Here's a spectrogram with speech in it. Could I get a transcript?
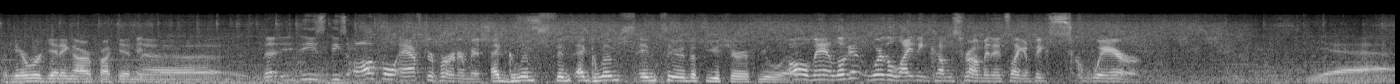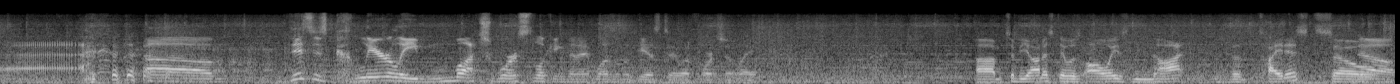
but here we're getting our fucking uh The, these these awful afterburner missions. A glimpse, in, a glimpse into the future, if you will. Oh man, look at where the lightning comes from, and it's like a big square. yeah. This is clearly much worse looking than it was on the PS2, unfortunately. Um, to be honest, it was always not the tightest, so No.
